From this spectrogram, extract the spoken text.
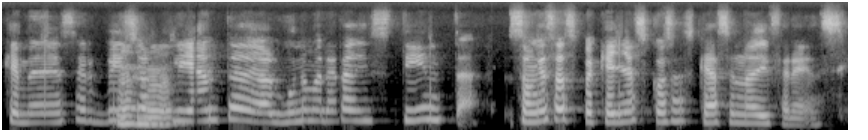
que me dé servicio al cliente de alguna manera distinta. Son esas pequeñas cosas que hacen la diferencia.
